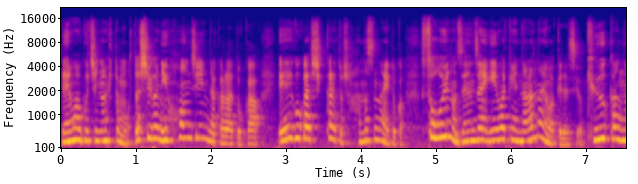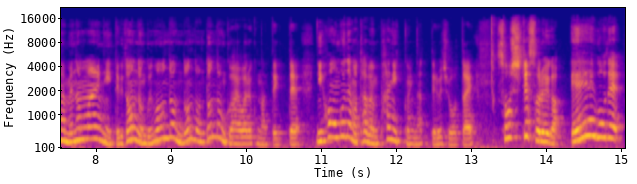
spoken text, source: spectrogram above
電話口の人も私が日本人だからとか、英語がしっかりと話せないとか、そういうの全然言い訳にならないわけですよ。休館が目の前にいて、どんどんどんどんどんどんどんどん具合悪くなっていって、日本語でも多分パニックになってる状態。そしてそれが英語で、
